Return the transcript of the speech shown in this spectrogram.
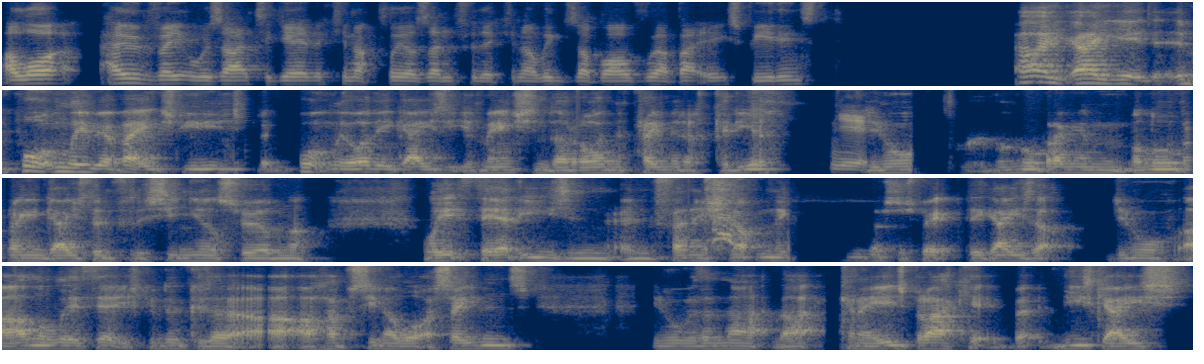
a lot. How vital was that to get the kind of players in for the kind of leagues above with a bit of experience? Aye, aye. Importantly, we have of experience, but importantly, all the guys that you've mentioned are on the prime of their career. Yeah. You know, we're not bringing we're not bringing guys down for the seniors who are in the late thirties and, and finishing up. in the disrespect the guys that you know are in the late thirties can do because I, I have seen a lot of signings, you know, within that that kind of age bracket. But these guys,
